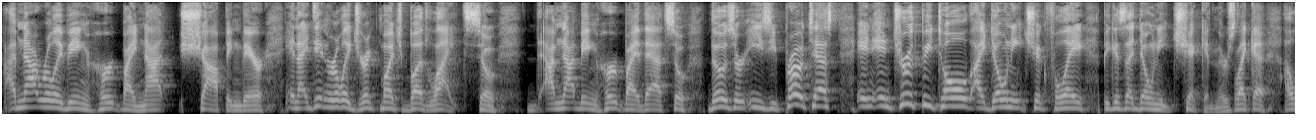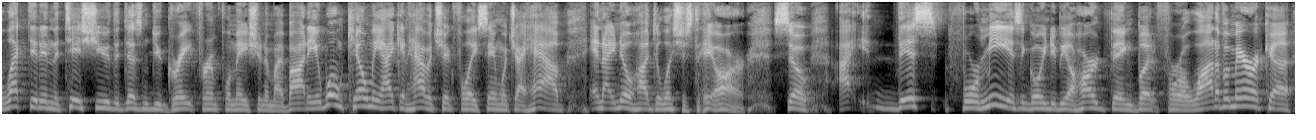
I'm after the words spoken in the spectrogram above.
I'm not really being hurt by not shopping there, and I didn't really drink much Bud Light, so I'm not being hurt by that. So those are easy protests. And, and truth be told, I don't eat Chick Fil A because I don't eat chicken. There's like a, a lectin in the tissue that doesn't do great for inflammation in my body. It won't kill me. I can have a Chick Fil A sandwich. I have, and I know how delicious they are. So I this for me isn't going to be a hard thing, but for a lot of America,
